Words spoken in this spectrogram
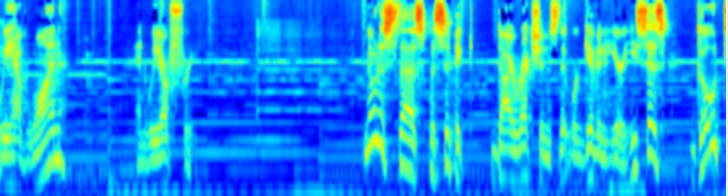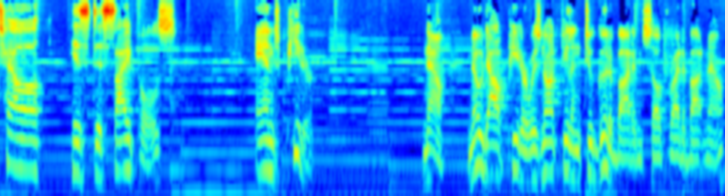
We have won and we are free. Notice the specific directions that were given here. He says, Go tell his disciples and Peter. Now, no doubt Peter was not feeling too good about himself right about now.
